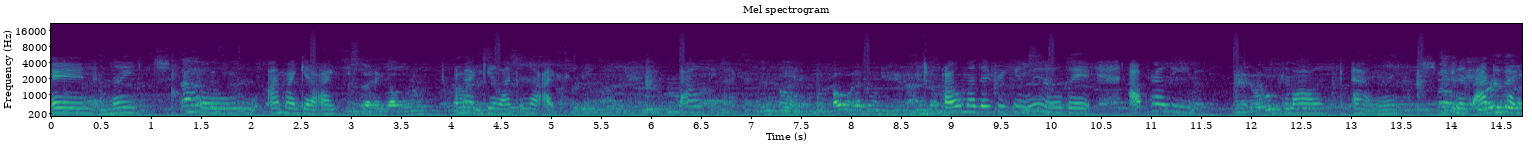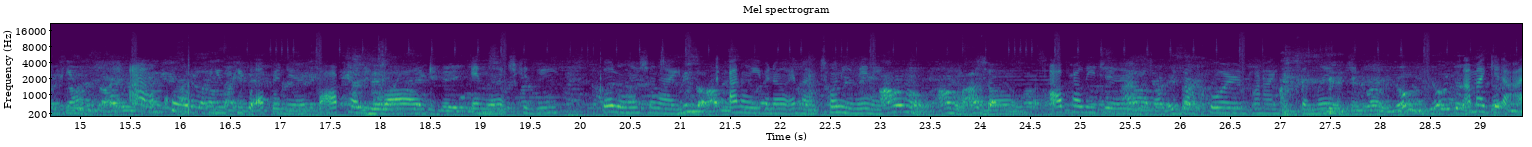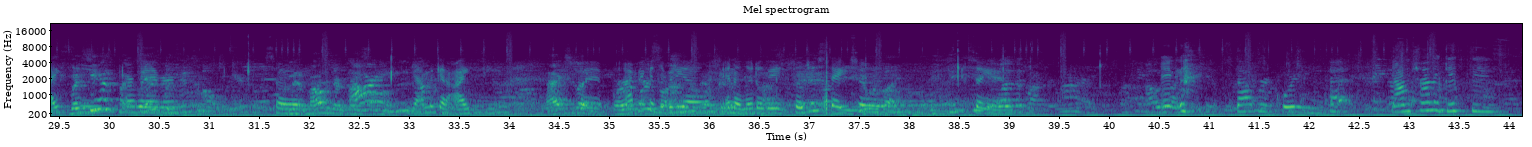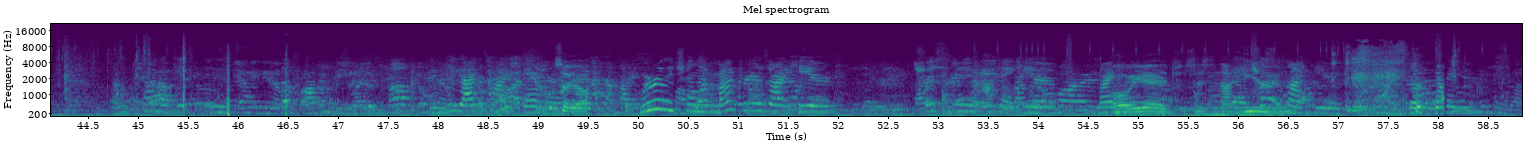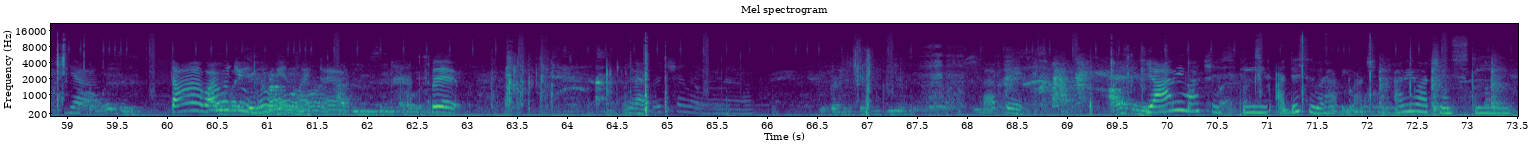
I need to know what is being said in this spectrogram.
and lunch. So I might get an icy. I might get like a little icy thing. I don't think I can. Oh, oh mother freaking will, but I'll probably vlog at lunch because I do have a few. I'm cool with a few people up in there, so I'll probably vlog in lunch because we go to lunch in like I don't even know in like 20 minutes. So I'll probably just record when I get some lunch. I might get an icy or whatever. So yeah, I'm gonna get an icy. But I'll pick up the video in a little bit, so just stay tuned. So yeah. And stop recording. Yeah, I'm trying to get this. I'm trying to get this stuff off. of me. You guys, my camera. So y'all. We're really chilling. My friends aren't here. Tristan isn't here. My Oh yeah, Tristan's not Tristan's here. not here. So yeah. Stop. Why would you zoom in like that? But Stop it. Yeah, I be watching Steve. Uh, this is what I be watching. I be watching Steve.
